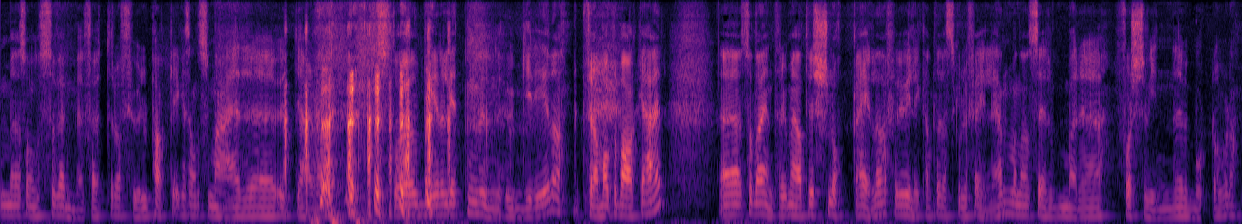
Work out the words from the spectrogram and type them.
med sånne svømmeføtter og full pakke, ikke sant, som er uh, ute i elva. Så står, blir det litt munnhuggeri da, fram og tilbake her. Uh, så da endte det med at vi slokka hele, da, for vi ville ikke at det skulle feile igjen. Men da ser vi bare forsvinner bortover, da.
